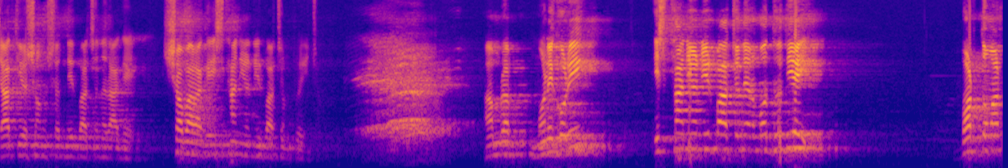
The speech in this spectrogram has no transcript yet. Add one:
জাতীয় সংসদ নির্বাচনের আগে সবার আগে স্থানীয় নির্বাচন প্রয়োজন আমরা মনে করি, স্থানীয় নির্বাচনের মধ্য দিয়েই বর্তমান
